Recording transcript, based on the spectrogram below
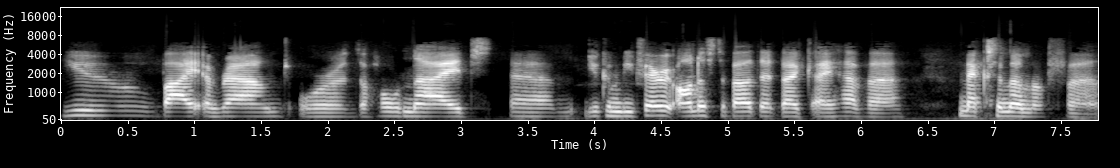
you buy a round or the whole night. Um, you can be very honest about that. Like I have a maximum of uh,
